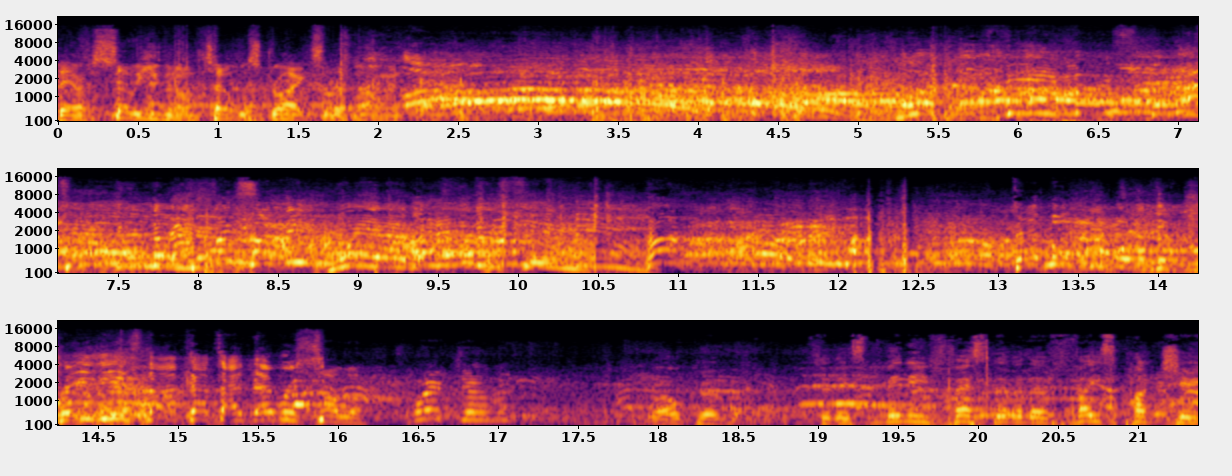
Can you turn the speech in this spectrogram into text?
They're so even on total strikes at the moment. We have an interview! That must be one of the craziest knockouts I've ever seen. Welcome to this mini festival of face punching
